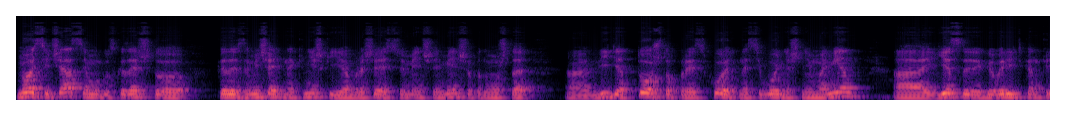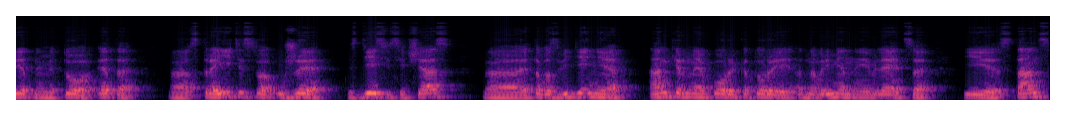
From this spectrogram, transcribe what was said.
Но сейчас я могу сказать, что к этой замечательной книжке я обращаюсь все меньше и меньше, потому что а, видя то, что происходит на сегодняшний момент, а, если говорить конкретными, то это строительство уже здесь и сейчас, это возведение анкерной опоры, которой одновременно является и станцией,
